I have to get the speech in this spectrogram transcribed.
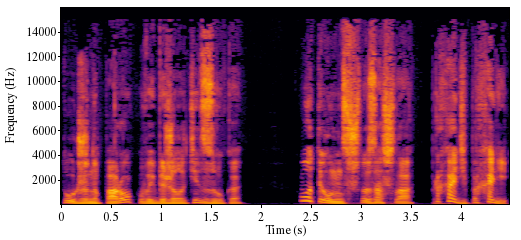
Тут же на порог выбежала Тидзука. «Вот и умница, что зашла. Проходи, проходи».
